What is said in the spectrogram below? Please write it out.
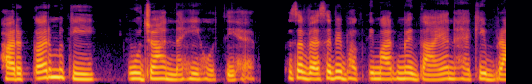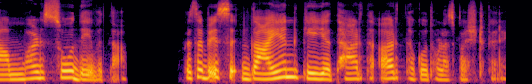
हर कर्म की पूजा नहीं होती है। तो सब वैसे भी भक्ति मार्ग में गायन है कि ब्राह्मण सो देवता। तो सब इस गायन के यथार्थ अर्थ को थोड़ा स्पष्ट करें।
